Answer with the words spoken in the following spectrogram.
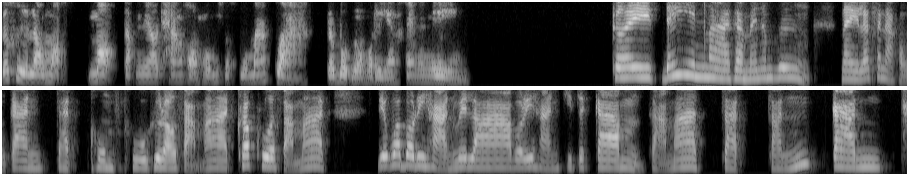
ก็คือเราเหมาะเหมาะกับแนวทางของโฮมสคูลมากกว่า ระบบโรงเรียนแค่นั้นเอง เคยได้ยินมาค่ะแม่น้ำพึ่ง ในลักษณะของการจัดโฮมสคูลคือเราสามารถ ครอบครัวสามารถ เรียกว่าบริหารเวลาบริหารกิจกรรม สามารถจัดสรรการท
